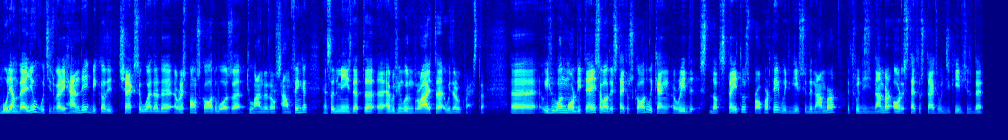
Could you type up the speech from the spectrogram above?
boolean value which is very handy because it checks whether the response code was uh, 200 or something. And so it means that uh, uh everything went right uh, with the request. Uh, if we want more details about the status code we can read .status property which gives you the number the three-digit number or the status text which gives you the,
